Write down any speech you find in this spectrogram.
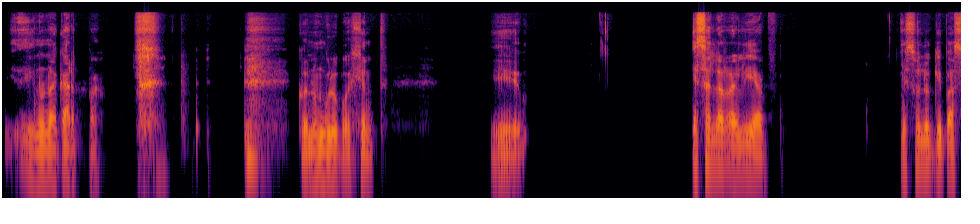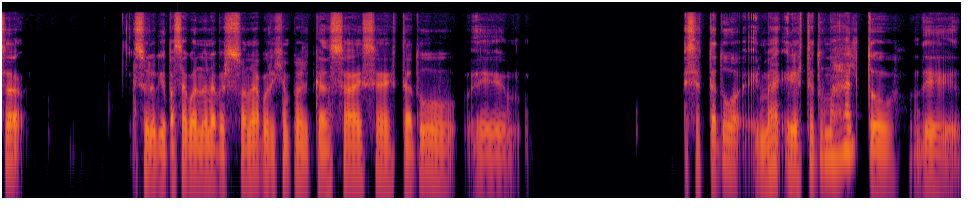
en una carpa, con un grupo de gente. Eh, esa es la realidad. Eso es lo que pasa. Eso es lo que pasa cuando una persona, por ejemplo, alcanza ese estatus, eh, ese estatus, el estatus más alto de,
